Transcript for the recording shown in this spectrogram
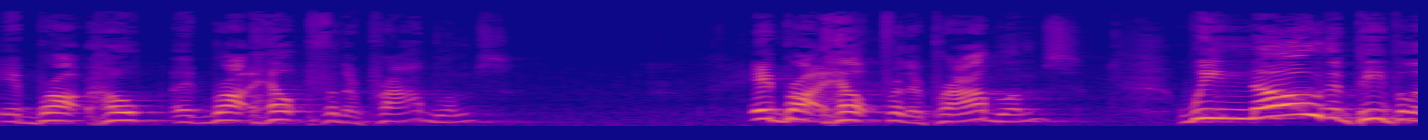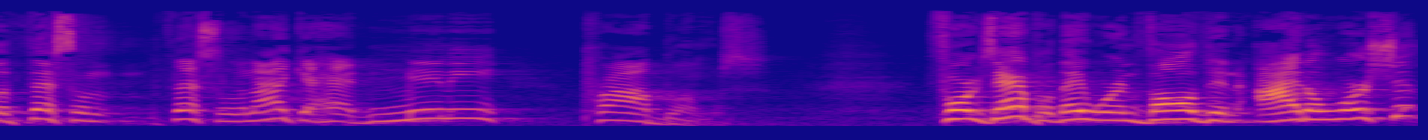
it brought hope, it brought help for their problems. It brought help for their problems. We know the people of Thessalonica had many problems. For example, they were involved in idol worship,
